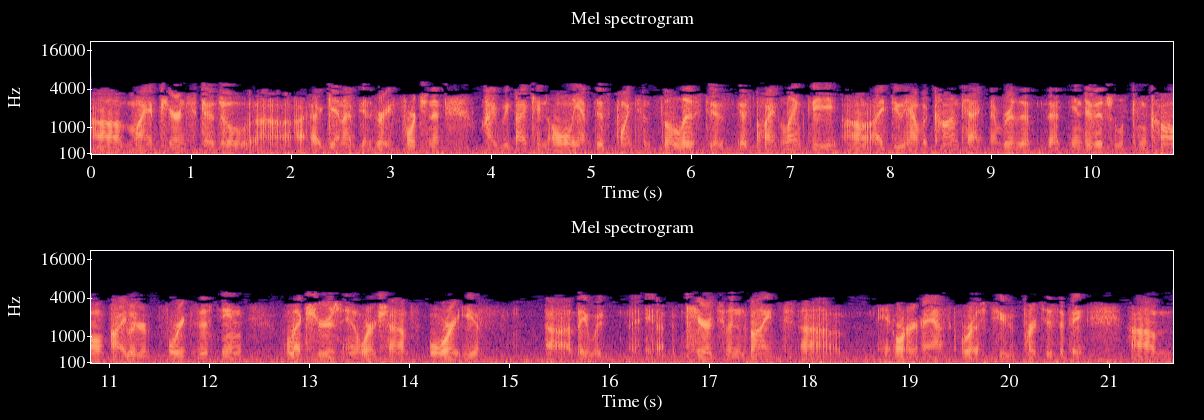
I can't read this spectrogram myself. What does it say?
Uh, my appearance schedule, uh, again, I've been very fortunate. I, I can only at this point, since the list is, is quite lengthy, uh, I do have a contact number that, that individuals can call either for existing lectures and workshops or if uh, they would uh, care to invite uh, or ask for us to participate um,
